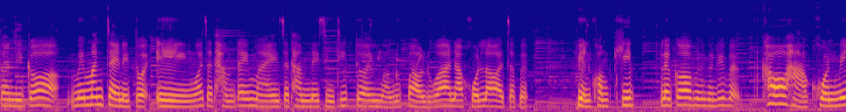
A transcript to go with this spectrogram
ตอนนี้ก็ไม่มั่นใจในตัวเองว่าจะทำได้ไหม จะทำในสิ่งที่ตัวเองหวังหรือเปล่า หรือว่าอนาคตเราอาจจะแบบเปลี่ยนความคิด แล้วก็เป็นคนที่แบบเข้าหาคนไม่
